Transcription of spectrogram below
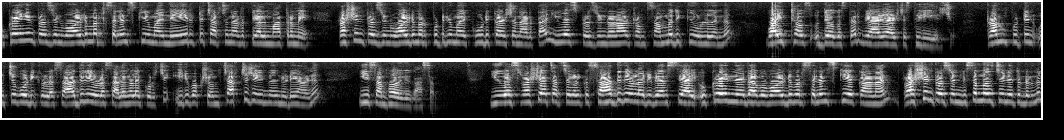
ഉക്രൈനിയൻ പ്രസിഡന്റ് വോൾഡിമർ സെലൻസ്കിയുമായി നേരിട്ട് ചർച്ച നടത്തിയാൽ മാത്രമേ റഷ്യൻ പ്രസിഡന്റ് വോൾഡിമർ പുടിനുമായി കൂടിക്കാഴ്ച നടത്താൻ U S president Donald Trump സമ്മതിക്കുകയുള്ളൂവെന്ന് വൈറ്റ് ഹൌസ് ഉദ്യോഗസ്ഥർ വ്യാഴാഴ്ച സ്ഥിരീകരിച്ചു. ട്രംപ് പുടിൻ ഉച്ചകോടിക്കുള്ള സാധ്യതയുള്ള സ്ഥലങ്ങളെക്കുറിച്ച് ഇരുപക്ഷവും ചർച്ച ചെയ്യുന്നതിനിടെയാണ് ഈ സംഭവ വികാസം. യു എസ് റഷ്യ ചർച്ചകൾക്ക് സാധ്യതയുള്ള ഒരു വ്യവസ്ഥയായി ഉക്രൈൻ നേതാവ് വോൾഡിമർ സെലൻസ്കിയെ കാണാൻ റഷ്യൻ പ്രസിഡന്റ് വിസമ്മതിച്ചതിനെ തുടർന്ന്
